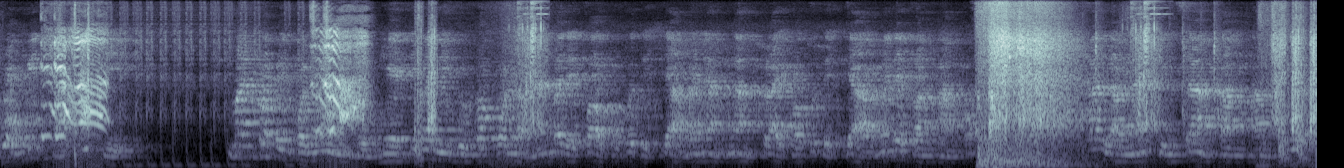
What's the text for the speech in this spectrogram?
พวกมิจฉาทิฏฐิ มันก็เป็นคนที่มีบุญเหตุที่ไม่มีบุญเพราะคนเหล่านั้นไม่ได้เฝ้าพระพุทธเจ้าไม่นั่งนั่งใกล้พระพุทธเจ้าไม่ได้ฟังธรรมของท่านเหล่านั้นจึงสร้างกรรมทำชั่ว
